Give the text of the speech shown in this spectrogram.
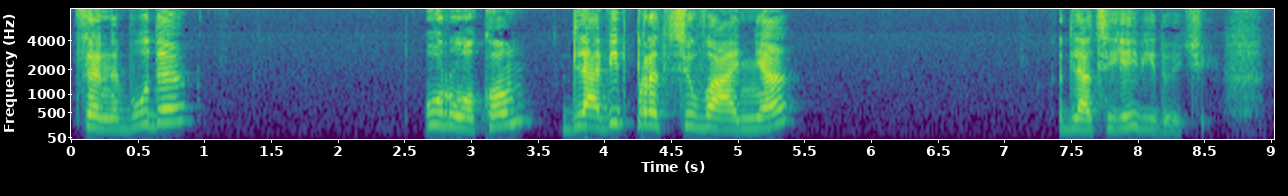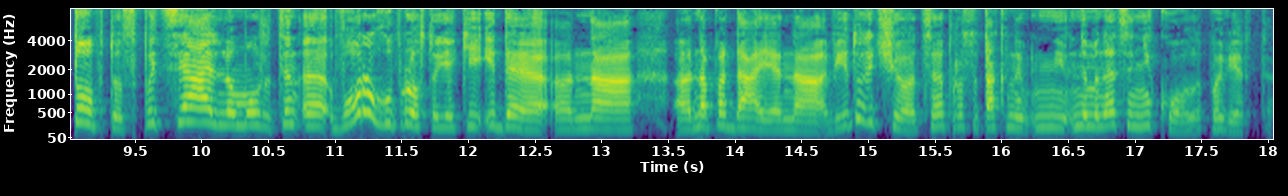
це не буде уроком для відпрацювання для цієї відуючої. Тобто спеціально може це е, ворогу, просто який іде е, на е, нападає на відуючого, це просто так не, не минеться ніколи, повірте.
